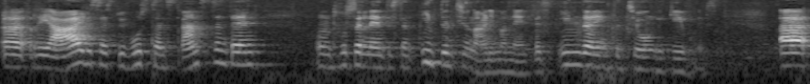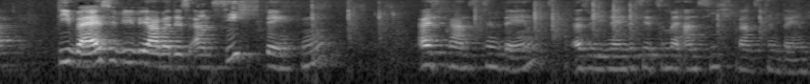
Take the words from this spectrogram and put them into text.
äh, real, das heißt bewusstseinstranszendent und Husserl nennt es dann intentional immanent, weil es in der Intention gegeben ist. Äh, die Weise, wie wir aber das an sich denken, als transzendent, also ich nenne das jetzt einmal an sich transzendent,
